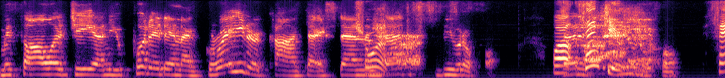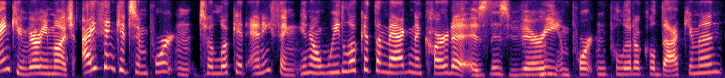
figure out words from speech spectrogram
mythology and you put it in a greater context and sure. that's beautiful well that thank you beautiful. thank you very much i think it's important to look at anything you know we look at the magna carta as this very mm-hmm. important political document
